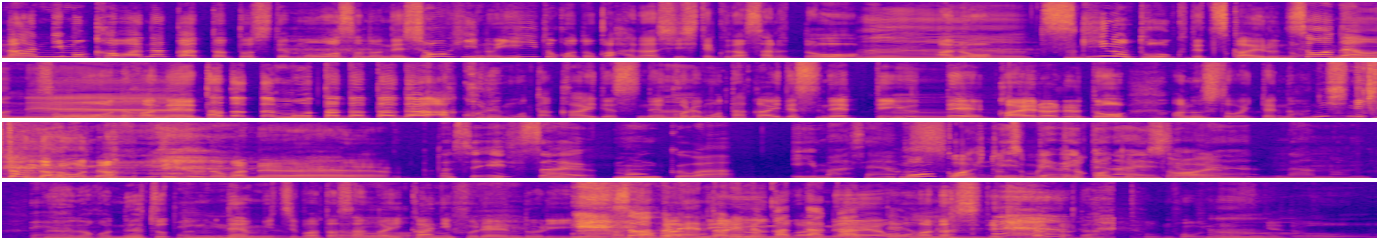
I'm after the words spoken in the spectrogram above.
何にも買わなかったとしてもそのね商品のいいとことか話してくださると、うんあの次のトークで使えるの。そうだよね。そうだからねただたもうただただあこれも高いですね、うん。これも高いですねって言ってうん。変えられると、あの人は一体何しに来たんだろうなっていうのがね。私一切文句は言いません。文句は一つも言ってなかったです。言ってないですよね、なので、ねなんかねちょっとね道端さんがいかにフレンドリーなそう方かってフレンドリーないうのがね方かってお話できたかなと思うんですけど。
